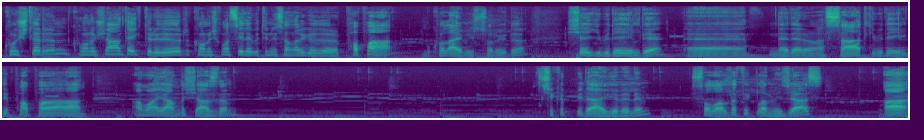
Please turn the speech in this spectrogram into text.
Kuşların konuşan tek türüdür. Konuşmasıyla bütün insanları görüyor. Papağan. Bu kolay bir soruydu. Şey gibi değildi. Ee, ne der ona? Saat gibi değildi. Papağan. Ama yanlış yazdım. Çıkıp bir daha girelim. Sol alta tıklamayacağız. Aa.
